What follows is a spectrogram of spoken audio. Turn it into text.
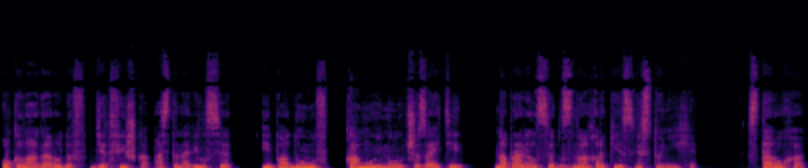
Около огородов дед Фишка остановился и, подумав, кому ему лучше зайти, направился к знахарке Свистунихе. Старуха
